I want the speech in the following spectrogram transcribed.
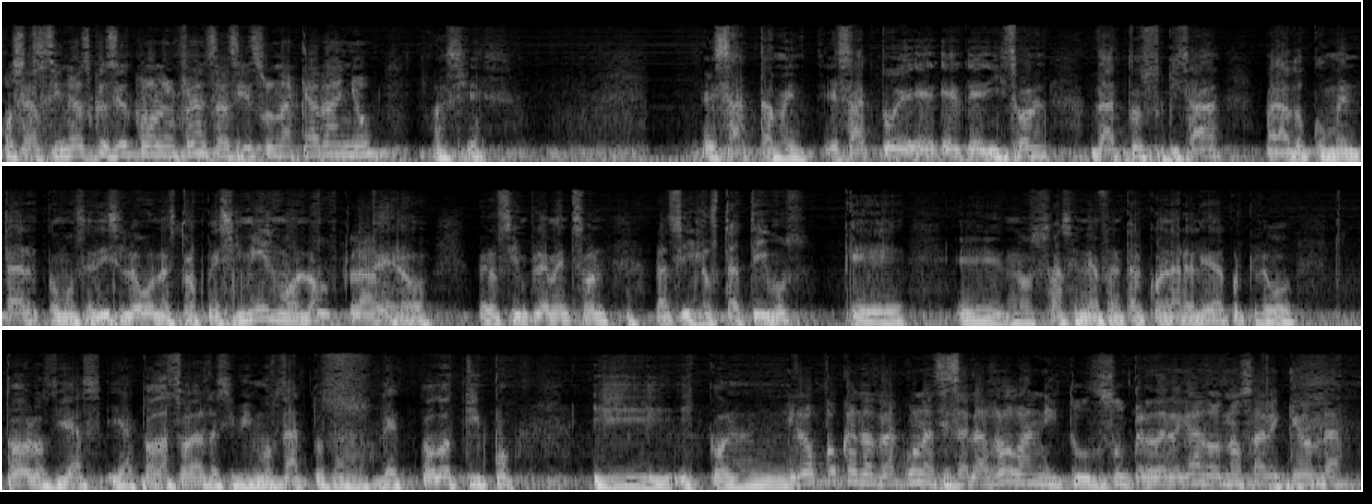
O sea, si no es que si es como la influenza, si es una cada año, Así es. Exactamente, exacto. eh, eh, eh, y son datos quizá para documentar, como se dice luego, nuestro pesimismo, ¿no? Claro. Pero, pero simplemente son datos ilustrativos que eh, nos hacen enfrentar con la realidad, porque luego todos los días y a todas horas recibimos datos de todo tipo y, y con... y luego pocas las vacunas y se las roban y tu superdelegado no sabe qué onda.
